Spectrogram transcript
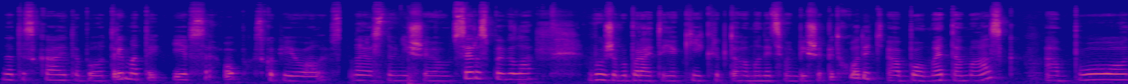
натискаєте або отримати, і все. Оп, скопіювали. Найосновніше я вам все розповіла. Ви вже вибирайте, який криптогаманець вам більше підходить, або Metamask, або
